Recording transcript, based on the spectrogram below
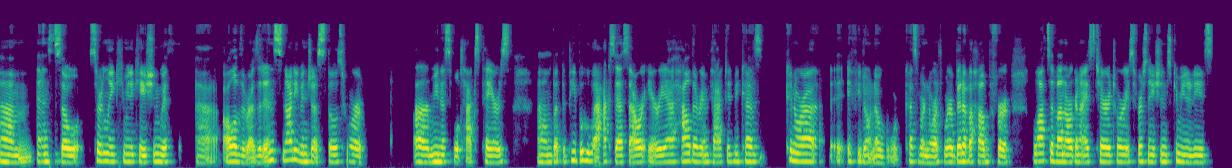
Um, and so certainly communication with uh, all of the residents, not even just those who are our municipal taxpayers, um, but the people who access our area, how they're impacted, because Kenora, if you don't know, because we're north, we're a bit of a hub for lots of unorganized territories, First Nations communities.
